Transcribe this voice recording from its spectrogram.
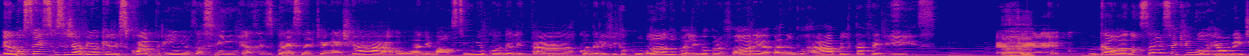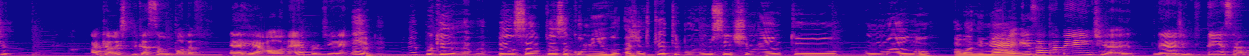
Eu não sei se você já viu aqueles quadrinhos assim, às vezes parece na internet, ah, o animalzinho quando ele tá. Quando ele fica pulando com a língua para fora e abanando o rabo, ele tá feliz. É, Então, eu não sei se aquilo realmente é aquela explicação toda é real, né? Porque. É, é porque pensa, pensa comigo, a gente quer atribuir um sentimento humano ao animal. É, exatamente. é, Né? A gente tem essa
